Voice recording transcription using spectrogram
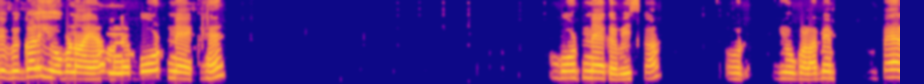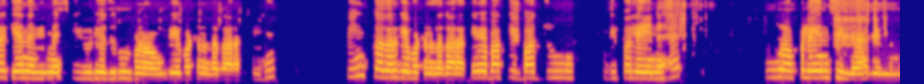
गलियो बनाया हमने बोट नेक है। बोट नेक है भी इसका। और यो गला में पैर के ने भी मैं इसकी वीडियो ज़रूर बनाऊँगी, ये बटन लगा रखे हैं। पिंक कलर के बटन लगा रखे हैं, बाकी बाजू भी प्लेन है। पूरा प्लेन सिला है मैंने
